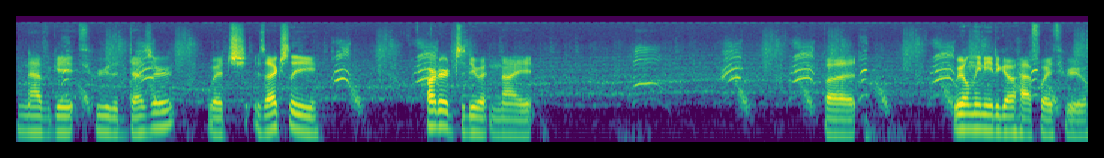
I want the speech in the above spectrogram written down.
navigate through the desert, which is actually harder to do at night but we only need to go halfway through.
